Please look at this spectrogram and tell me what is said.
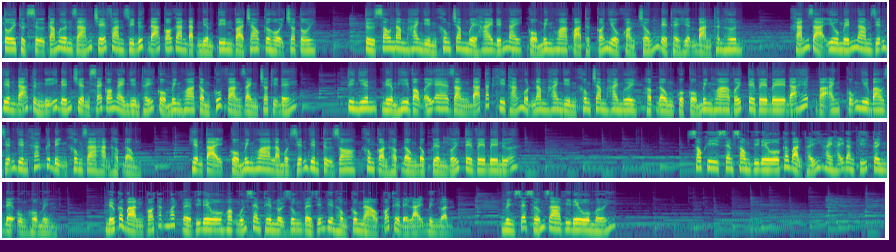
Tôi thực sự cảm ơn giám chế Phan Duy Đức đã có gan đặt niềm tin và trao cơ hội cho tôi. Từ sau năm 2012 đến nay, Cổ Minh Hoa quả thực có nhiều khoảng trống để thể hiện bản thân hơn. Khán giả yêu mến nam diễn viên đã từng nghĩ đến chuyện sẽ có ngày nhìn thấy Cổ Minh Hoa cầm cúp vàng dành cho thị đế. Tuy nhiên, niềm hy vọng ấy e rằng đã tắt khi tháng 1 năm 2020, hợp đồng của Cổ Minh Hoa với TVB đã hết và anh, cũng như bao diễn viên khác quyết định không gia hạn hợp đồng. Hiện tại, Cổ Minh Hoa là một diễn viên tự do, không còn hợp đồng độc quyền với TVB nữa. Sau khi xem xong video các bạn thấy hay hãy đăng ký kênh để ủng hộ mình. Nếu các bạn có thắc mắc về video hoặc muốn xem thêm nội dung về diễn viên Hồng Kông nào có thể để lại bình luận. Mình sẽ sớm ra video mới.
